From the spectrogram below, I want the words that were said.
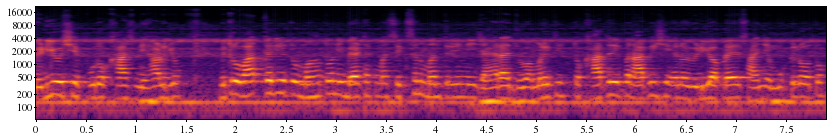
વીડિયો છે પૂરો ખાસ નિહાળજો. મિત્રો વાત કરીએ તો મહત્વની બેઠકમાં શિક્ષણ મંત્રીની જાહેરાત જોવા મળી હતી. તો ખાતરી પણ આપી છે. એનો વીડિયો આપણે સાંજે મૂકેલો હતો.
